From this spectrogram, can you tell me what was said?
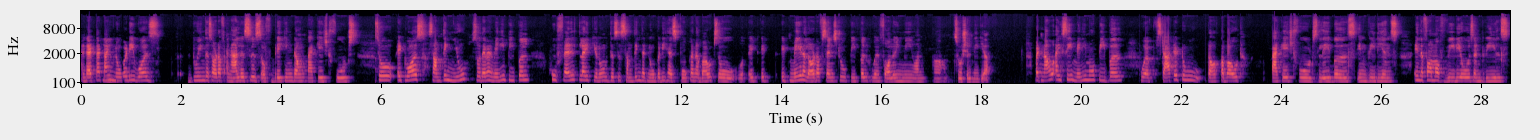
and at that time hmm. nobody was doing the sort of analysis of breaking down packaged foods. So it was something new. So there were many people who felt like you know this is something that nobody has spoken about. So it it it made a lot of sense to people who were following me on um, social media. But now i see many more people who have started to talk about packaged foods, labels, ingredients in the form of videos and reels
